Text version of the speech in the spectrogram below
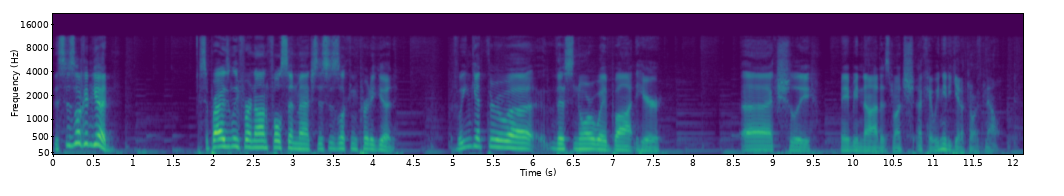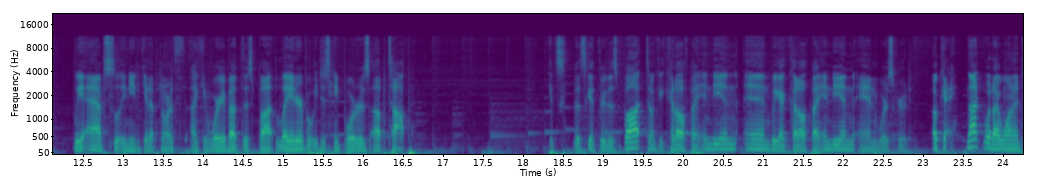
This is looking good. Surprisingly for a non-full send match, this is looking pretty good. If we can get through uh, this Norway bot here, uh, actually, maybe not as much. Okay, we need to get up north now. We absolutely need to get up north. I can worry about this bot later, but we just need borders up top. Let's, let's get through this bot. Don't get cut off by Indian. And we got cut off by Indian, and we're screwed. Okay, not what I wanted.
